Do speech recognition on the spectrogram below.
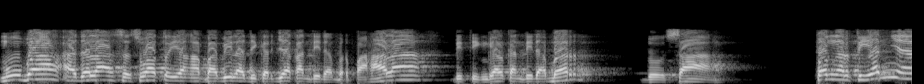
Mubah adalah sesuatu yang apabila dikerjakan tidak berpahala, ditinggalkan tidak berdosa. Pengertiannya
